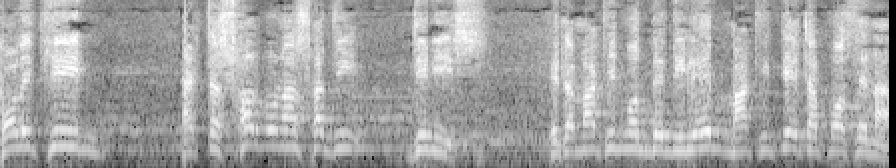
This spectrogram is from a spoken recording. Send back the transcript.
পলিথিন একটা সর্বনাশাজি জিনিস। এটা মাটির মধ্যে দিলে মাটিতে এটা পচে না।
